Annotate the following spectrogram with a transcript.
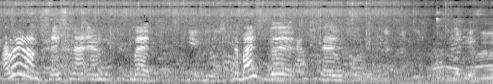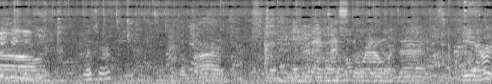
I really don't taste nothing, but the bite's good. Cause what's up? Yeah, I don't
